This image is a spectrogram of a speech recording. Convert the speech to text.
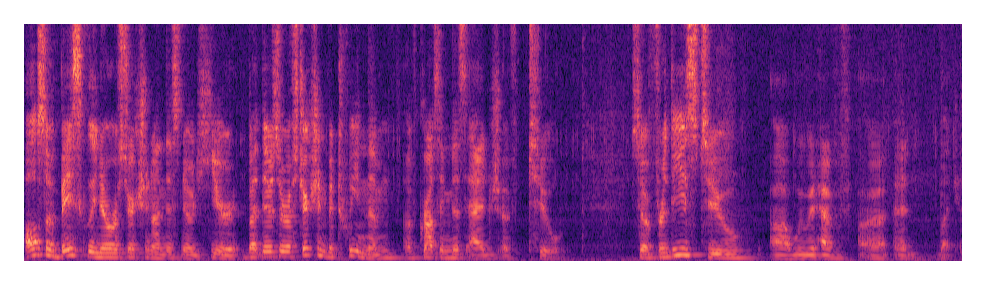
Also basically no restriction on this node here, but there's a restriction between them of crossing this edge of 2. So for these two, uh, we would have uh, a like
